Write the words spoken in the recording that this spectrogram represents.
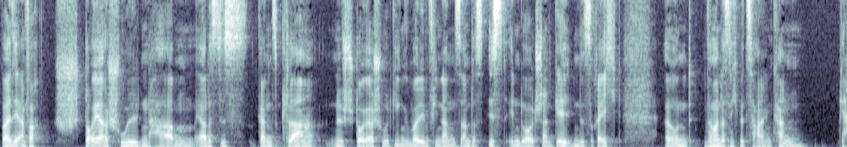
weil sie einfach Steuerschulden haben. Ja, das ist ganz klar eine Steuerschuld gegenüber dem Finanzamt. Das ist in Deutschland geltendes Recht. Und wenn man das nicht bezahlen kann, ja,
